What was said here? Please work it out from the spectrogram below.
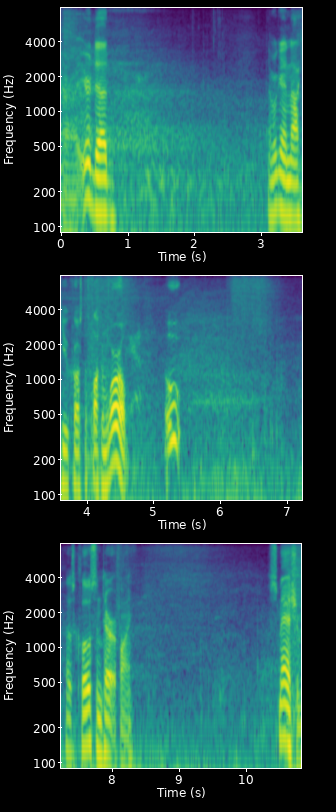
Alright, you're dead. And we're gonna knock you across the fucking world. Ooh! That was close and terrifying. Smash him.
